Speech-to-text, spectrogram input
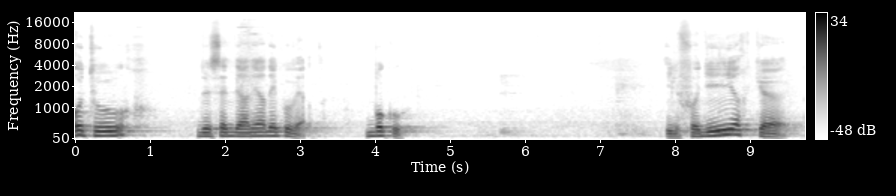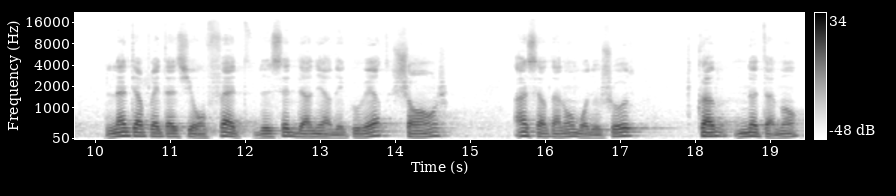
autour de cette dernière découverte. Beaucoup. Il faut dire que l'interprétation faite de cette dernière découverte change un certain nombre de choses, comme notamment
